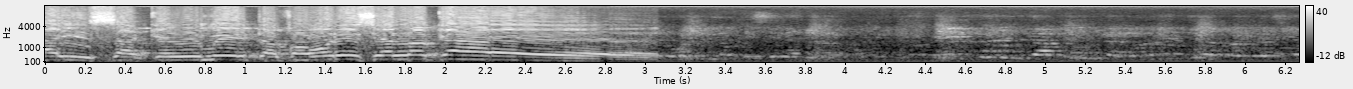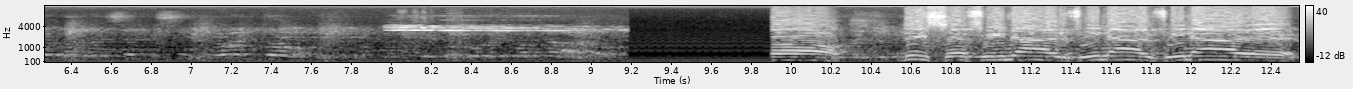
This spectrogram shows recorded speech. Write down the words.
ahí saque de meta, favorece al local. dice final, final, final,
